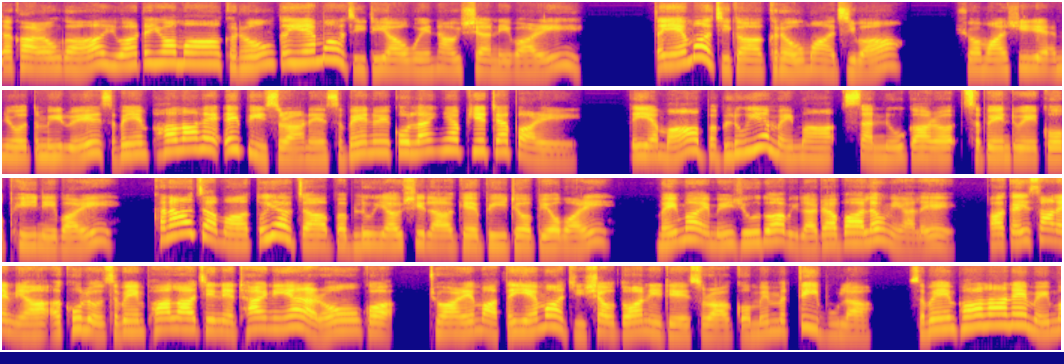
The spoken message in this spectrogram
တခါတော့ကရွာတစ်ရွာမှာကတုံးတရဲမကြီးတယောက်ဝင်နှောက်ရှက်နေပါတယ်။တရဲမကြီးကကတုံးမကြီးပါ။ရွာမှာရှိတဲ့အမျိုးသမီးတွေသပင်ဖားလာတဲ့အိပ်ပီဆိုတာနဲ့သပင်တွေကိုလိုက်ညှပ်ပြစ်တတ်ပါတယ်။တရဲမဘဘလူးရဲ့မိန်းမဆန်နူကတော့သပင်တွေကိုဖီးနေပါတယ်။ခဏကြာမှသူ့ယောက်ျားဘဘလူးရောက်ရှိလာခဲ့ပြီးတော့ပြောပါတယ်။မိန်းမအမင်းယူသွားပြီလားဒါဘာလုပ်နေရလဲ။ဘာကိစ္စနဲ့များအခုလိုသပင်ဖားလာခြင်းနဲ့ထိုင်နေရတာတော့ကွ။ကြွားထဲမှာတရဲမကြီးရှောက်သွားနေတယ်ဆိုတာကိုမင်းမသိဘူးလား။ သပင်ဖားလာနဲ့မိန်းမ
